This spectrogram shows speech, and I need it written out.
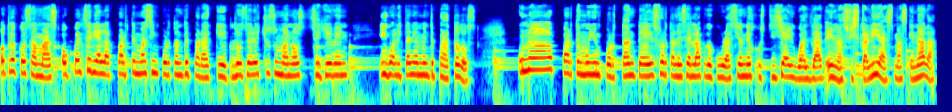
Otra cosa más, o cuál sería la parte más importante para que los derechos humanos se lleven igualitariamente para todos. Una parte muy importante es fortalecer la procuración de justicia e igualdad en las fiscalías, más que nada,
